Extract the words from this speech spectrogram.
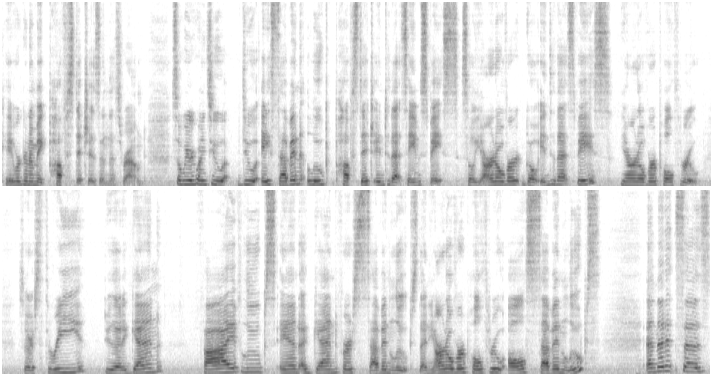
Okay, we're going to make puff stitches in this round. So we are going to do a seven loop puff stitch into that same space. So yarn over, go into that space, yarn over, pull through. So there's three, do that again, five loops, and again for seven loops. Then yarn over, pull through all seven loops. And then it says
